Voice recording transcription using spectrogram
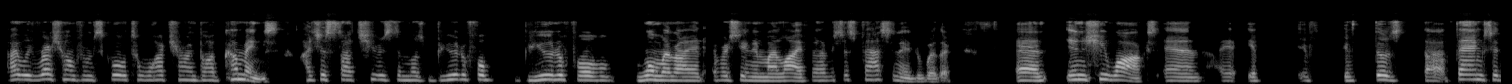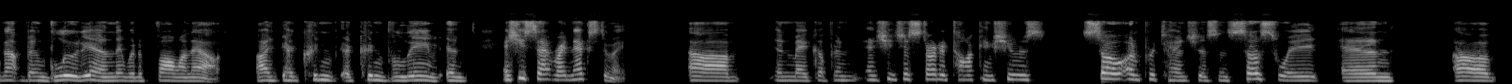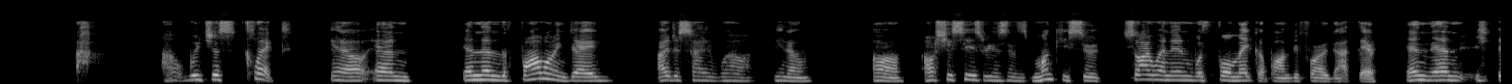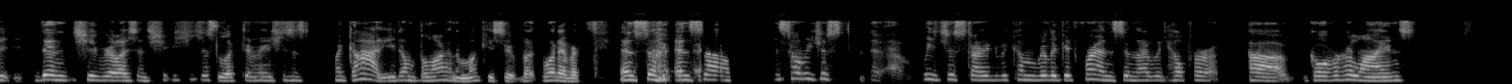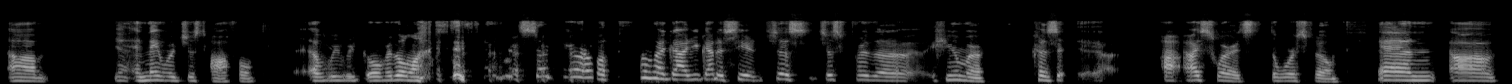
I would rush home from school to watch her on Bob Cummings. I just thought she was the most beautiful, beautiful woman I had ever seen in my life. And I was just fascinated with her. And in she walks. And I, if if if those uh, fangs had not been glued in, they would have fallen out. I, I couldn't I couldn't believe and and she sat right next to me um, in makeup and and she just started talking. She was so unpretentious and so sweet and uh, uh, we just clicked, you know, and and then the following day, I decided, well, you know, uh, all she sees is this monkey suit. So I went in with full makeup on before I got there, and then uh, then she realized, and she she just looked at me, and she says, "My God, you don't belong in a monkey suit," but whatever. And so and so and so we just uh, we just started to become really good friends, and I would help her uh, go over her lines. Um, yeah, and they were just awful. Uh, we would go over the line. it was so terrible. Oh my God, you got to see it just just for the humor, because I, I swear it's the worst film. And uh,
